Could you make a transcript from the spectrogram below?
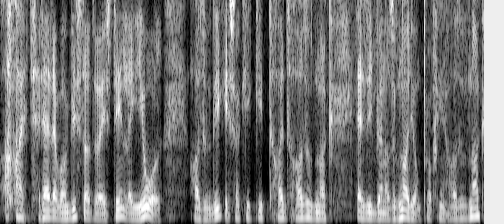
ha egyszer erre van biztatva, és tényleg jól hazudik, és akik itt hazudnak ezügyben, azok nagyon profin hazudnak,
